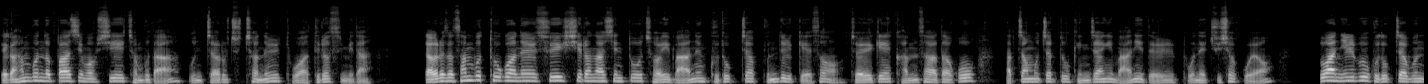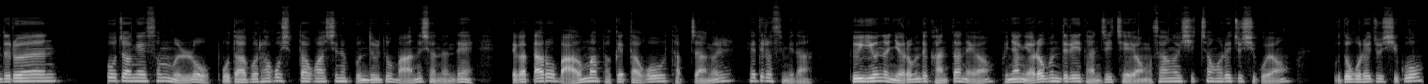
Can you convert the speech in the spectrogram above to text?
제가 한 분도 빠짐없이 전부 다 문자로 추천을 도와드렸습니다. 자, 그래서 3부 토건을 수익 실현하신 또 저희 많은 구독자 분들께서 저에게 감사하다고 답장 문자도 굉장히 많이들 보내주셨고요. 또한 일부 구독자분들은 소정의 선물로 보답을 하고 싶다고 하시는 분들도 많으셨는데 제가 따로 마음만 받겠다고 답장을 해드렸습니다. 그 이유는 여러분들 간단해요. 그냥 여러분들이 단지 제 영상을 시청을 해주시고요. 구독을 해주시고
